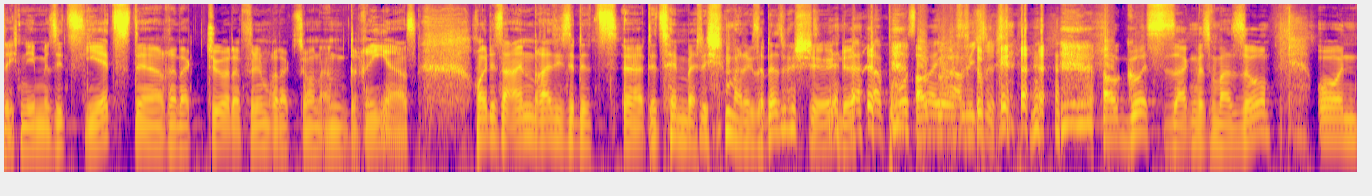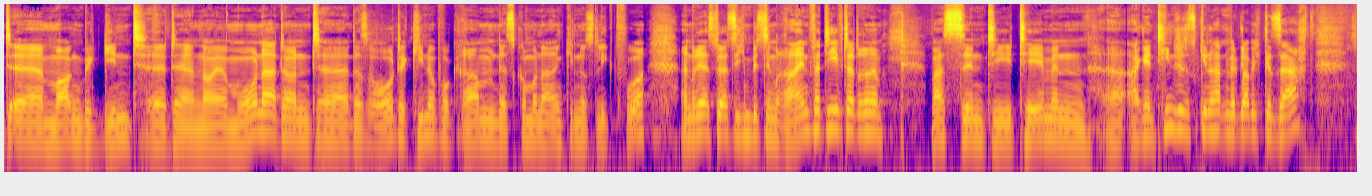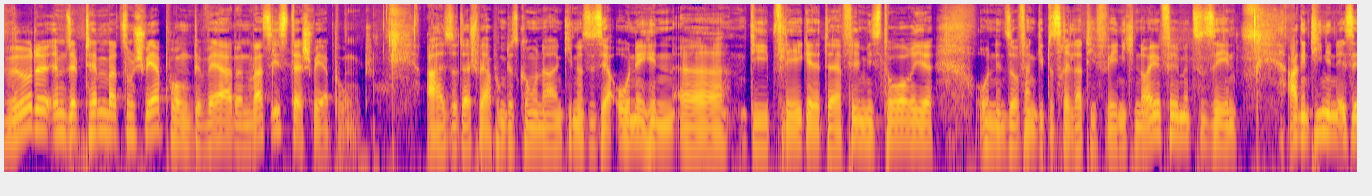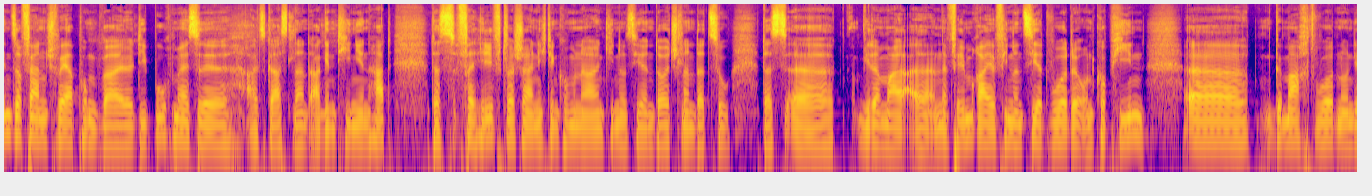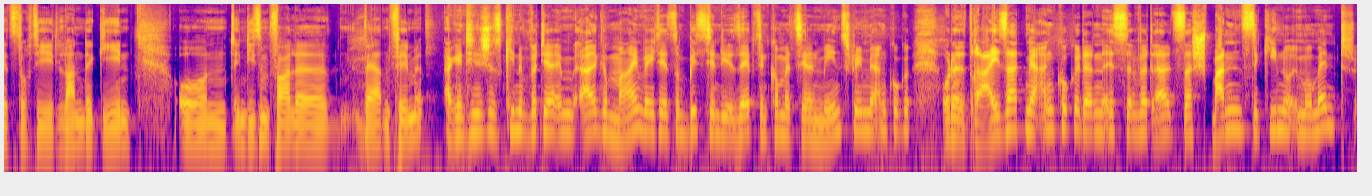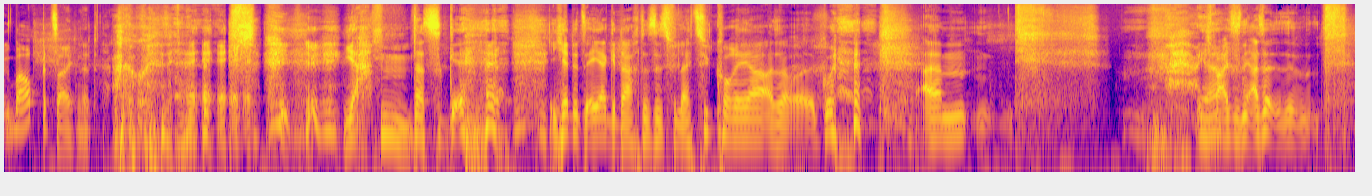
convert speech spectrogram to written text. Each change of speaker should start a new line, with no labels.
Uhr. Neben mir sitzt jetzt der Redakteur der Filmredaktion Andreas. Heute ist der 31. Dez äh, Dezember, hätte ich schon mal gesagt, das wäre schön. Ne? Prost, August. August, sagen wir es mal so. Und äh, morgen beginnt äh, der neue Monat und äh, das rote Kinoprogramm des kommunalen Kinos liegt vor. Andreas, du hast dich ein bisschen rein vertieft da drin. Was sind die Themen? Äh, argentinisches Kino hatten wir, glaube ich, gesagt, würde im September zum Schwerpunkt werden. Was ist der Schwerpunkt?
Also der Schwerpunkt des kommunalen Kinos ist ja ohnehin äh, die Pflege der Filmhistorie und insofern gibt es relativ wenig neue Filme zu sehen. Argentinien ist insofern ein Schwerpunkt, weil die Buchmesse als Gastland Argentinien hat. Das verhilft wahrscheinlich den kommunalen Kinos hier in Deutschland dazu, dass äh, wieder mal äh, eine Filmreihe finanziert wurde und Kopien äh, gemacht wurden und jetzt durch die Lande gehen. Und in diesem Falle werden Filme.
Argentinisches Kino wird ja im Allgemeinen, wenn ich jetzt so ein bisschen bisschen die, selbst den kommerziellen Mainstream mir angucke oder Dreisat mir angucke, dann ist, wird als das spannendste Kino im Moment überhaupt bezeichnet. Ach,
ja, hm. das, ich hätte jetzt eher gedacht, das ist vielleicht Südkorea, also äh, gut. ähm, ich ja. weiß es nicht. Also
